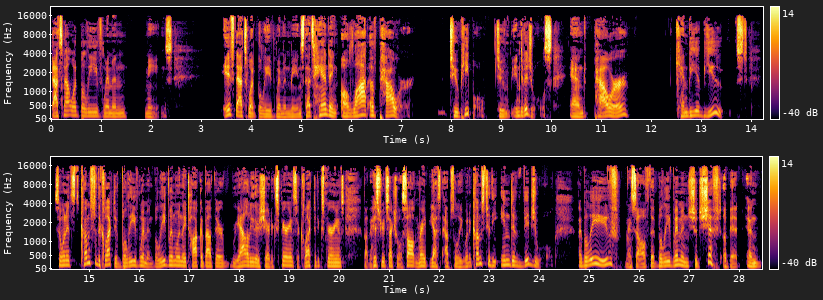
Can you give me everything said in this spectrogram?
That's not what believe women means if that's what believe women means, that's handing a lot of power to people, to individuals. And power can be abused. So when it comes to the collective, believe women, believe women when they talk about their reality, their shared experience, their collective experience, about the history of sexual assault and rape. Yes, absolutely. When it comes to the individual, I believe myself that believe women should shift a bit and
